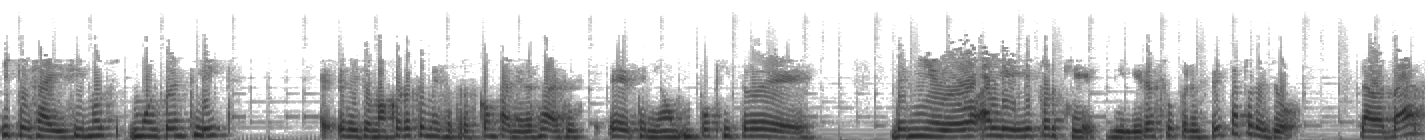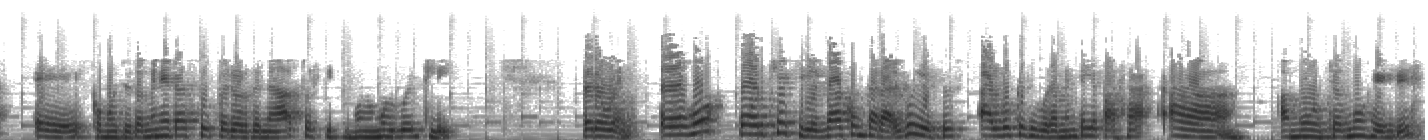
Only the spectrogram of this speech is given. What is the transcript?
Y pues ahí hicimos muy buen clic yo me acuerdo que mis otros compañeros a veces eh, tenían un poquito de, miedo a Lili porque Lili era súper estricta, pero yo, la verdad, eh, como yo también era súper ordenada, pues hicimos un muy buen clic. Pero bueno, ojo, porque aquí les voy a contar algo y esto es algo que seguramente le pasa a, a muchas mujeres.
